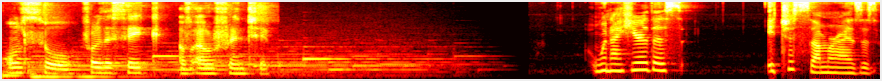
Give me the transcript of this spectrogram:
also for the sake of our friendship. when I hear this, it just summarizes,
